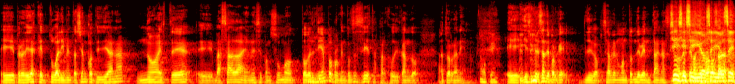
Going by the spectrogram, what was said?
eh, pero la idea es que tu alimentación cotidiana no esté eh, basada en ese consumo todo el tiempo, porque entonces sí estás perjudicando a tu organismo. Okay. Eh, y es interesante porque digo, se abren un montón de ventanas. Sí, sí, sí, yo sé, yo sé.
